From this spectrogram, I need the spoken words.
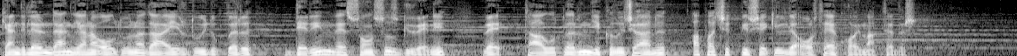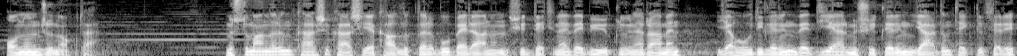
kendilerinden yana olduğuna dair duydukları derin ve sonsuz güveni ve tağutların yıkılacağını apaçık bir şekilde ortaya koymaktadır. 10. nokta Müslümanların karşı karşıya kaldıkları bu belanın şiddetine ve büyüklüğüne rağmen Yahudilerin ve diğer müşriklerin yardım teklifleri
